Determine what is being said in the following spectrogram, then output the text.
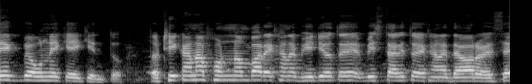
দেখবে অনেকেই কিন্তু। তো ঠিকানা ফোন নাম্বার এখানে ভিডিওতে বিস্তারিত এখানে দেওয়া রয়েছে।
